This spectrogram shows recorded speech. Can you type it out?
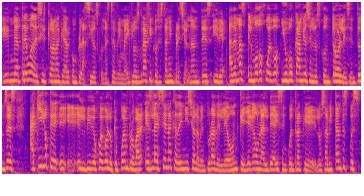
eh, me atrevo a decir que van a quedar complacidos con este remake. Los gráficos están impresionantes y de- además el modo juego y hubo cambios en los controles. Entonces, aquí lo que eh, el videojuego lo que pueden probar es la escena que da inicio a la aventura de León, que llega a una aldea y se encuentra que los habitantes pues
